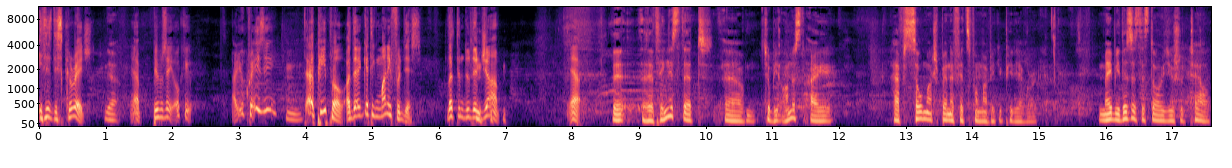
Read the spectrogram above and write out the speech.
it is discouraged. Yeah. Yeah, people say, "Okay, are you crazy? There are people. Are they getting money for this? Let them do their job." Yeah, The the thing is that, um, to be honest, I have so much benefits from my Wikipedia work. Maybe this is the story you should tell,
